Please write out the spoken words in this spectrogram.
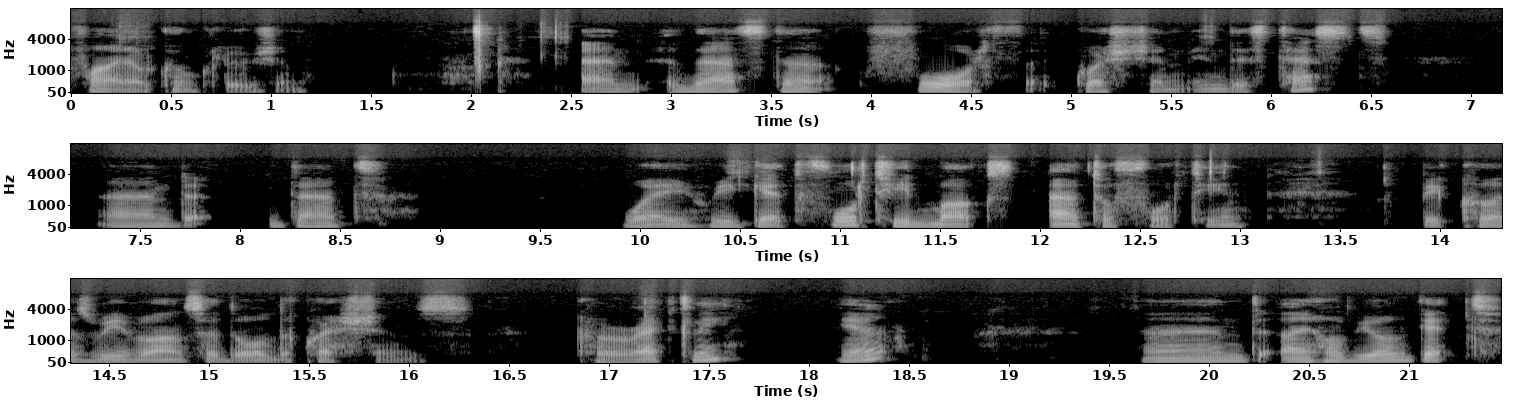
final conclusion. And that's the fourth question in this test. And that way we get 14 marks out of 14 because we've answered all the questions correctly. Yeah. And I hope you all get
